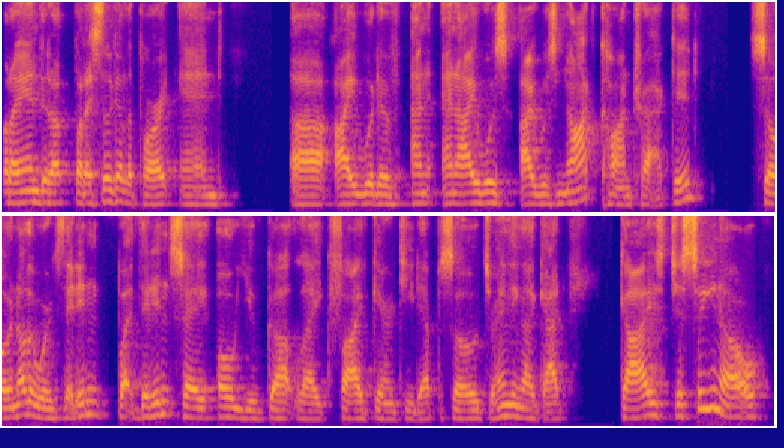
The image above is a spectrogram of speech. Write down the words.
but I ended up, but I still got the part, and uh, I would have, and and I was I was not contracted. So in other words, they didn't, but they didn't say, "Oh, you've got like five guaranteed episodes" or anything like that. Guys, just so you know,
